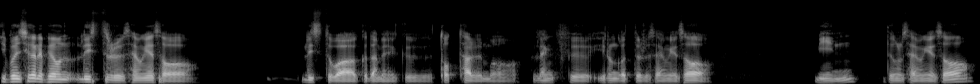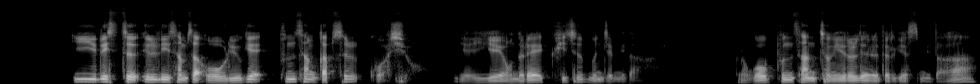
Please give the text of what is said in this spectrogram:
이번 시간에 배운 리스트를 사용해서 리스트와 그다음에 그 토탈 뭐 랭스 이런 것들을 사용해서 민 등을 사용해서 이 리스트 1, 2, 3, 4, 5, 6의 분산값을 구하시오. 예, 이게 오늘의 퀴즈 문제입니다. 그리고 분산 정의를 내려드리겠습니다.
